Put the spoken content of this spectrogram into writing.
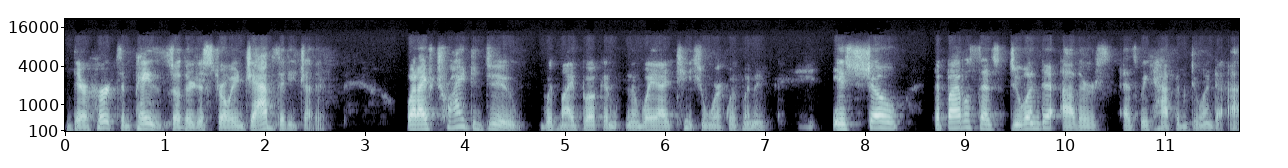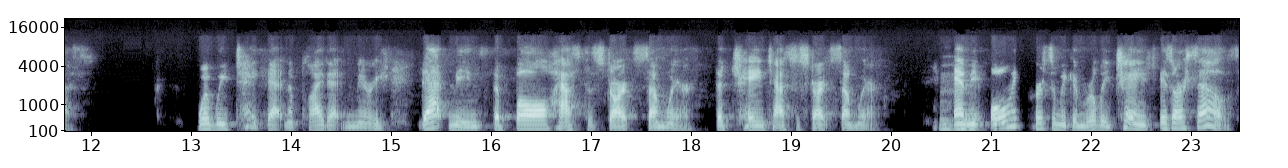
their hurts and pains. So they're just throwing jabs at each other. What I've tried to do with my book and, and the way I teach and work with women is show the Bible says, do unto others as we'd have them do unto us. When we take that and apply that in marriage, that means the ball has to start somewhere. The change has to start somewhere. Mm-hmm. And the only person we can really change is ourselves.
